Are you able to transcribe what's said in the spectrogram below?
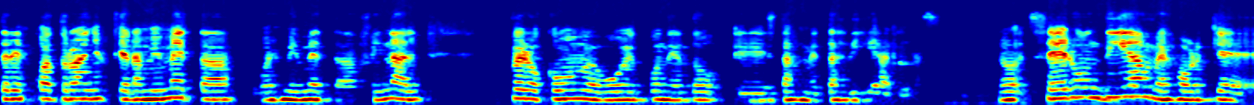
tres, cuatro años que era mi meta, o es mi meta final, pero cómo me voy poniendo eh, estas metas diarias. ¿no? Ser un día mejor que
